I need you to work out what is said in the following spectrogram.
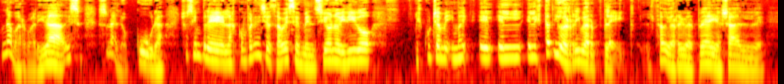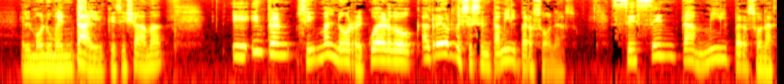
una barbaridad, es, una locura. Yo siempre en las conferencias a veces menciono y digo, escúchame, el, estadio de River Plate, el estadio de River Plate, allá el, monumental que se llama, eh, entran, si mal no recuerdo, alrededor de 60.000 personas. 60.000 personas.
